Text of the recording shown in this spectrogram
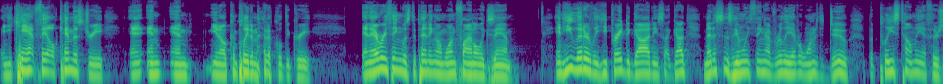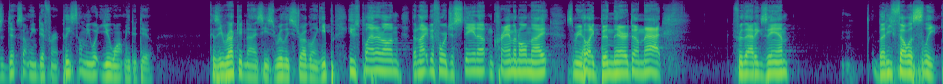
And you can't fail chemistry and, and, and you know, complete a medical degree. And everything was depending on one final exam. And he literally, he prayed to God and he's like, God, medicine's the only thing I've really ever wanted to do, but please tell me if there's something different. Please tell me what you want me to do. Because he recognized he's really struggling. He, he was planning on the night before just staying up and cramming all night. Some of you are like, been there, done that for that exam. But he fell asleep.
